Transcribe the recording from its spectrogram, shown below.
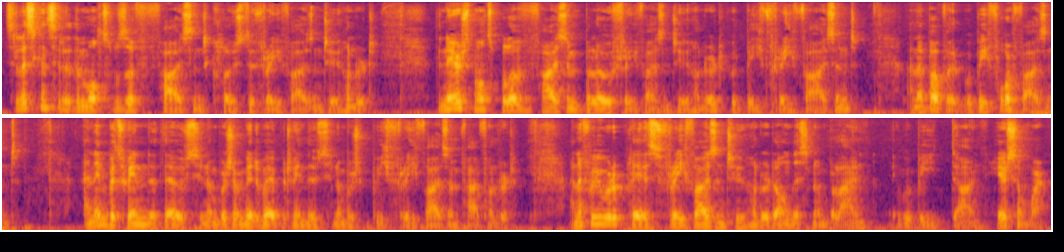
So let's consider the multiples of 1000 close to 3200. The nearest multiple of 1000 below 3200 would be 3000 and above it would be 4000. And in between those two numbers, or midway between those two numbers, would be 3500. And if we were to place 3200 on this number line, it would be down here somewhere.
